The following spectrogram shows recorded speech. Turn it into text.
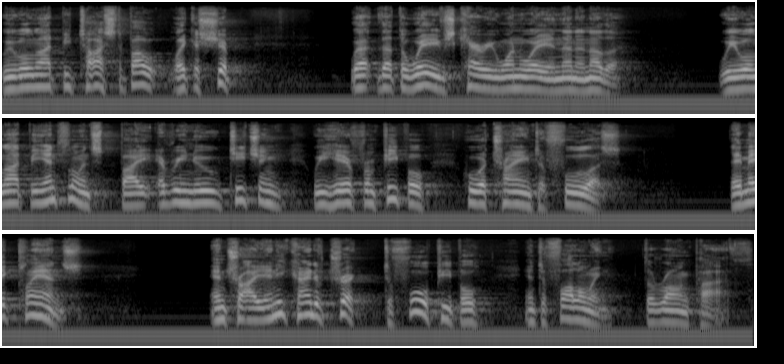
We will not be tossed about like a ship that the waves carry one way and then another. We will not be influenced by every new teaching we hear from people who are trying to fool us. They make plans and try any kind of trick to fool people into following the wrong path.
